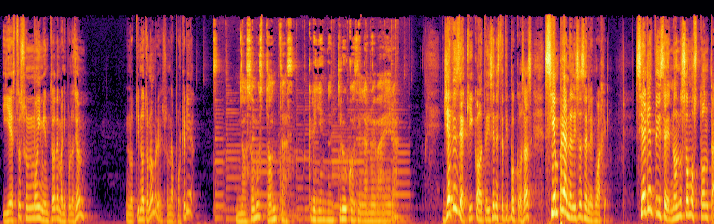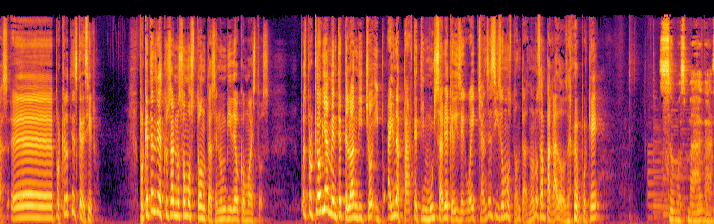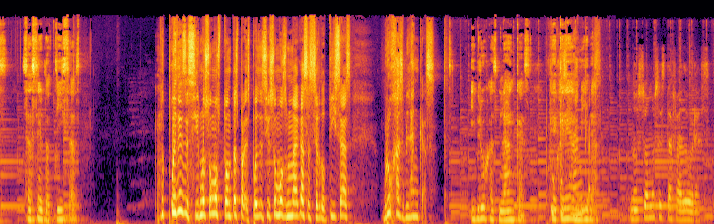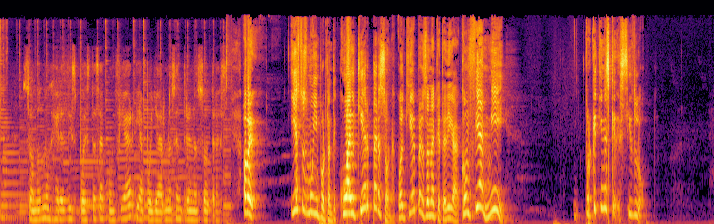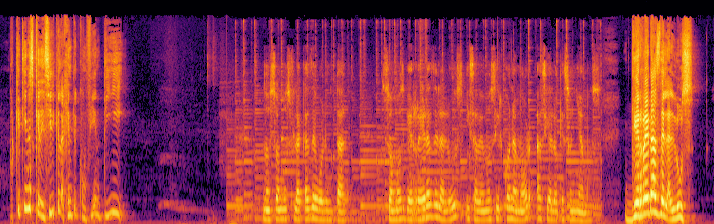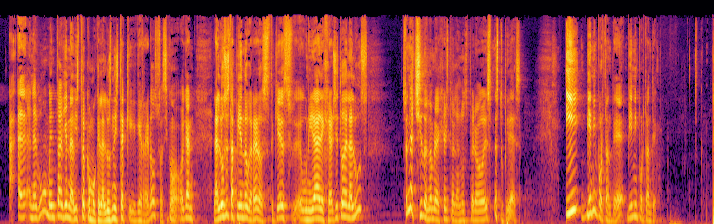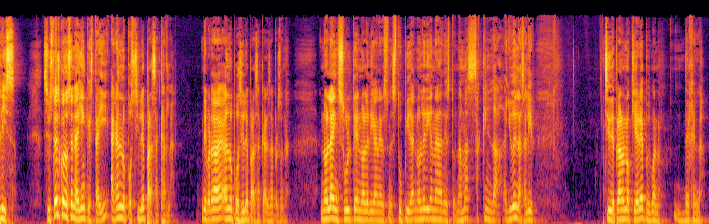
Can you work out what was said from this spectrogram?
Y esto es un movimiento de manipulación. No tiene otro nombre, es una porquería. No somos tontas, creyendo en trucos de la nueva era. Ya desde aquí, cuando te dicen este tipo de cosas, siempre analizas el lenguaje. Si alguien te dice, no, no somos tontas, eh, ¿por qué lo tienes que decir? ¿Por qué tendrías que usar no somos tontas en un video como estos? Pues porque obviamente te lo han dicho y hay una parte de ti muy sabia que dice, güey, chances sí somos tontas, no nos han pagado. ¿Por qué? Somos magas, sacerdotisas. No puedes decir no somos tontas para después decir somos magas, sacerdotisas, brujas blancas. Y brujas blancas que crean vida. No somos estafadoras, Somos mujeres dispuestas a confiar y apoyarnos entre nosotras. A ver, y esto es muy importante. Cualquier persona, cualquier persona que te diga, confía en mí. ¿Por qué tienes que decirlo? ¿Por qué tienes que decir que la gente confía en ti? No somos flacas de voluntad. Somos guerreras de la luz y sabemos ir con amor hacia lo que soñamos. Guerreras de la luz. En algún momento alguien ha visto como que la luz necesita guerreros, así como, oigan, la luz está pidiendo guerreros. ¿Te quieres unir al ejército de la luz? Suena chido el nombre de ejército de la luz, pero es una estupidez. Y bien importante, ¿eh? bien importante. Please, si ustedes conocen a alguien que está ahí, hagan lo posible para sacarla. De verdad, hagan lo posible para sacar a esa persona. No la insulten, no le digan eres una estúpida, no le digan nada de esto. Nada más sáquenla, ayúdenla a salir. Si de plano no quiere, pues bueno, déjenla.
